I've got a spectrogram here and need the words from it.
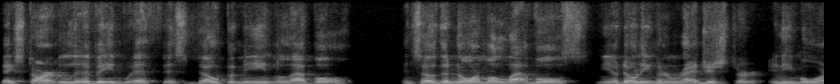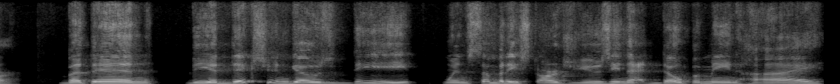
they start living with this dopamine level. And so the normal levels, you know, don't even register anymore. But then the addiction goes deep when somebody starts using that dopamine high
